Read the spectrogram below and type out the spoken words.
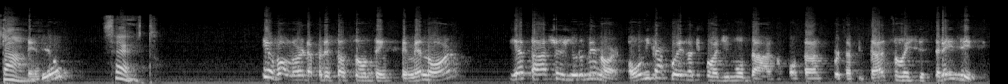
Tá. Entendeu? Certo. E o valor da prestação tem que ser menor e a taxa de juro menor. A única coisa que pode mudar no contrato de portabilidade são esses três itens.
